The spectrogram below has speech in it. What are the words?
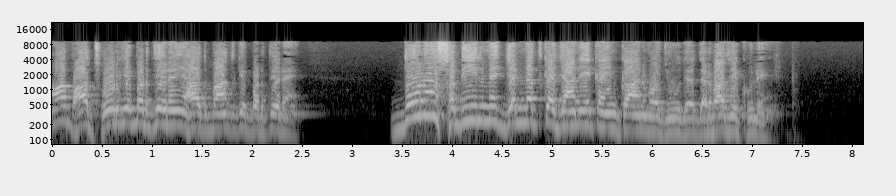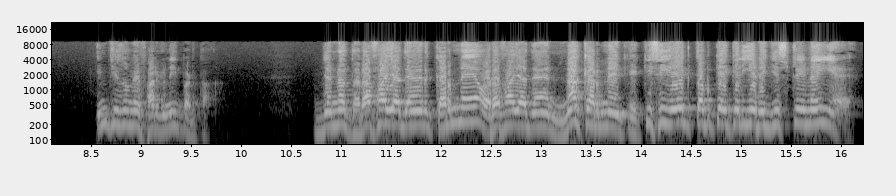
आप हाथ छोड़ के पढ़ते रहें, हाथ बाँध के पढ़ते रहें। दोनों सबील में जन्नत का जाने का इम्कान मौजूद है, दरवाजे खुले हैं। इन चीज़ों में फ़र्क नहीं पड़ता। जन्नत रफा या दैन करने और रफा या दैन न करने के, किसी एक तबके के लिए रजिस्ट्री नहीं है।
